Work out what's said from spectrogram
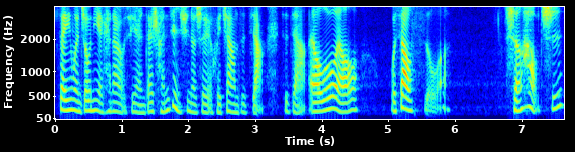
在英文中，你也看到有些人在传简讯的时候也会这样子讲，就讲 “LOL”，我笑死了。神好吃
